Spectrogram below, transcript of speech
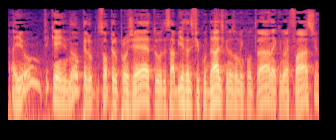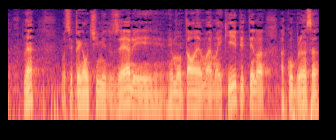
aí eu fiquei, não pelo só pelo projeto, sabia da dificuldade que nós vamos encontrar, né, que não é fácil, né? Você pegar um time do zero e remontar uma, uma- equipe, tendo a, a cobrança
